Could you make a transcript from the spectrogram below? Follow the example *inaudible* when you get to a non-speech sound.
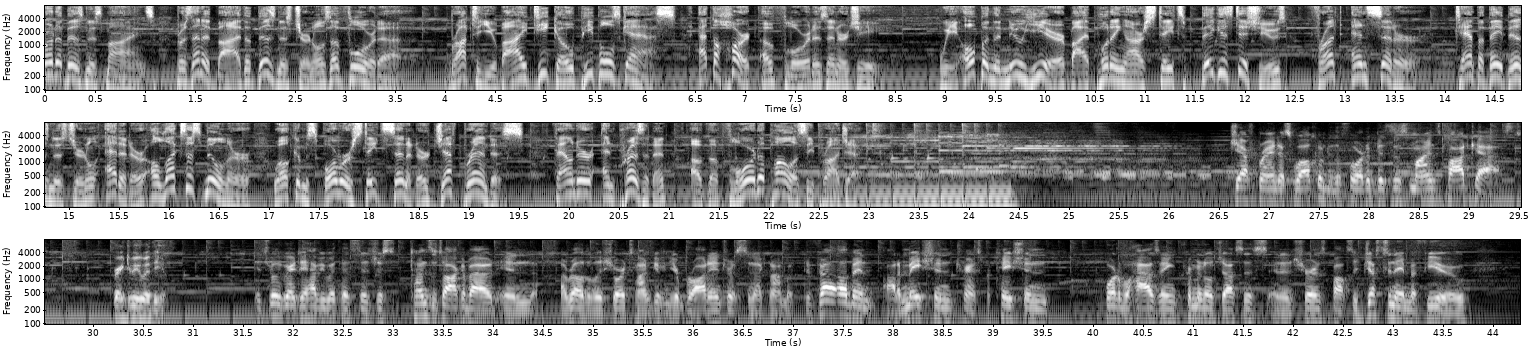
Florida Business Minds, presented by the Business Journals of Florida. Brought to you by TECO Peoples Gas, at the heart of Florida's energy. We open the new year by putting our state's biggest issues front and center. Tampa Bay Business Journal editor Alexis Muellner welcomes former state senator Jeff Brandes, founder and president of the Florida Policy Project. Jeff Brandes, welcome to the Florida Business Minds podcast. Great to be with you. It's really great to have you with us. There's just tons to talk about in a relatively short time, given your broad interest in economic development, automation, transportation, affordable housing, criminal justice, and insurance policy, just to name a few.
